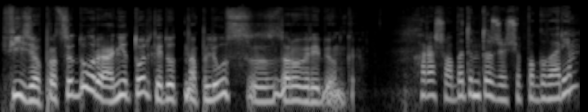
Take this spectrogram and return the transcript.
физиопроцедуры, они только идут на плюс здоровья ребенка. Хорошо, об этом тоже еще поговорим.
